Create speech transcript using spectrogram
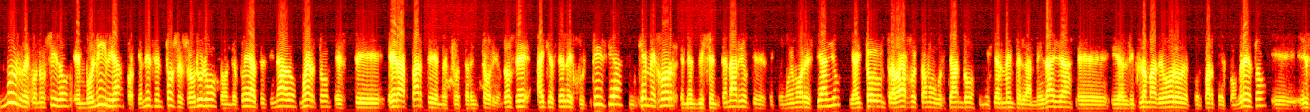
muy reconocido en Bolivia, porque en ese entonces Oruro, donde fue asesinado, muerto, este era parte de nuestro territorio. Entonces hay que hacerle justicia y qué mejor en el bicentenario que se conmemora este año y hay todo un trabajo, estamos buscando inicialmente la medalla eh, y el diploma de oro por parte del Congreso, y es,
